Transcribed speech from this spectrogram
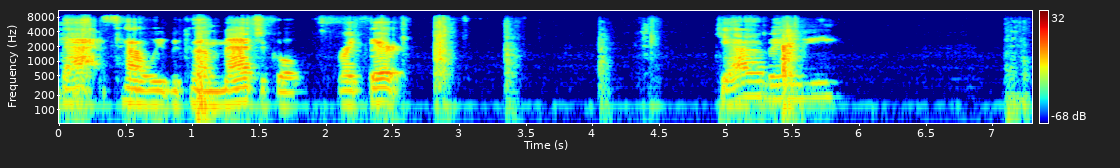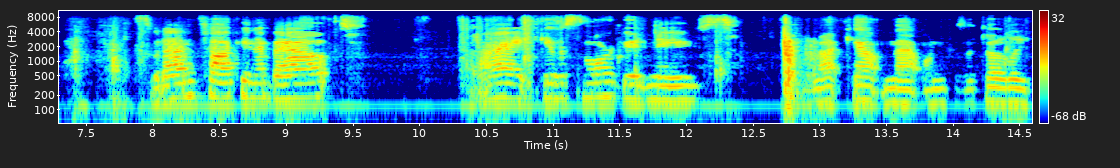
That's how we become magical right there. Yeah, baby. That's what I'm talking about. All right, give us more good news. I'm not counting that one because I totally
